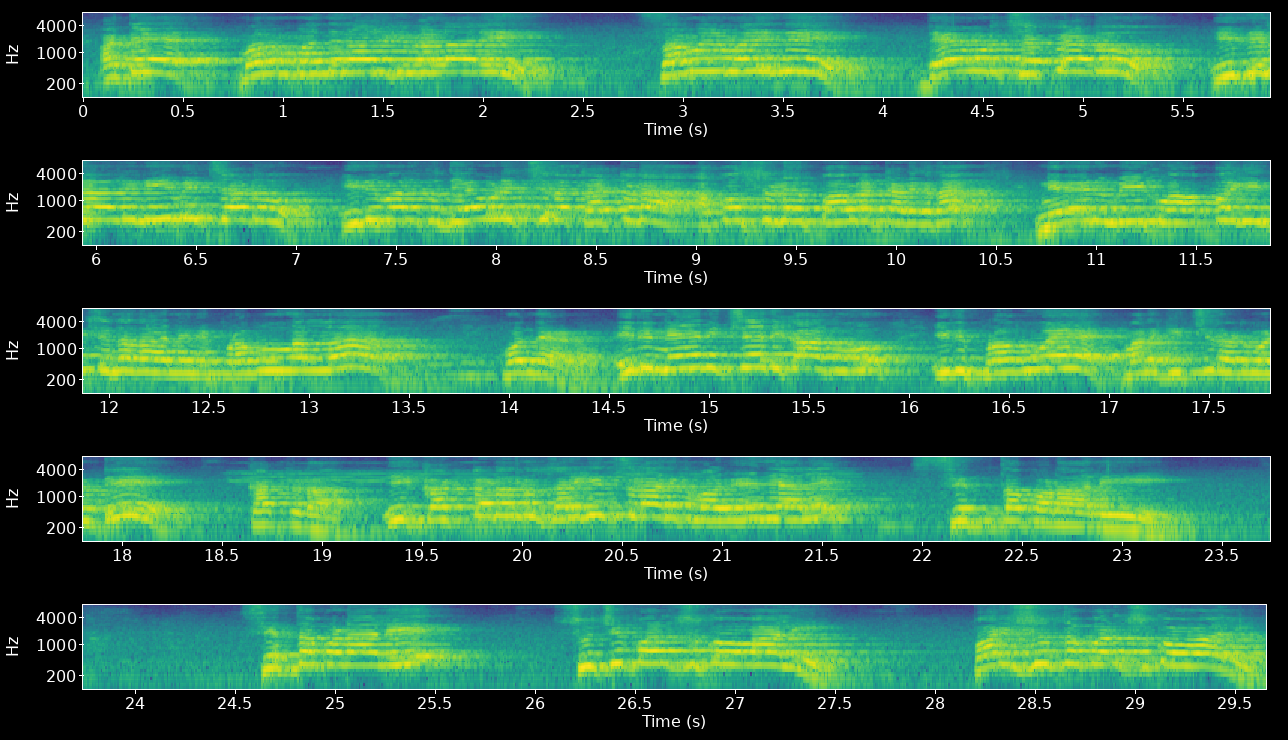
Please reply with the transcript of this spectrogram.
అంటే మనం మందిరానికి వెళ్ళాలి. సమయమైంది. దేవుడు చెప్పాడు ఈ దినాన్ని నియమించాడు. ఇది మనకు దేవుడిచ్చిన కట్టడ. అపస్తుడే పావులంటాడు కదా నేను మీకు అప్పగించిన దానిని ప్రభు వల్ల పొందాడు. ఇది నేను ఇచ్చేది కాదు ఇది ప్రభువే మనకిచ్చినటువంటి కట్టడ. ఈ కట్టడను జరిగించడానికి మనం ఏం చేయాలి? సిద్ధపడాలి. సిద్ధపడాలి శుచిపరచుకోవాలి పరిశుద్ధపరచుకోవాలి.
